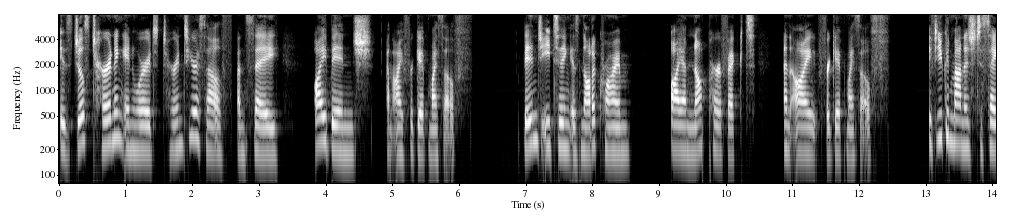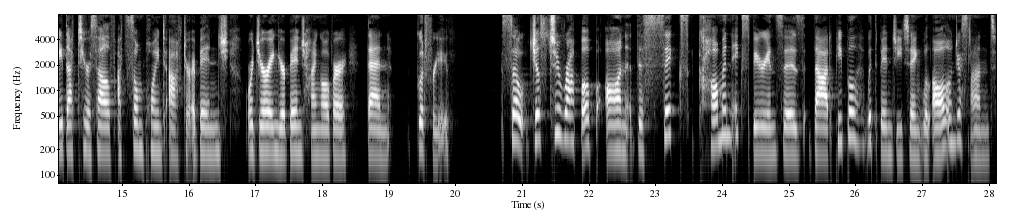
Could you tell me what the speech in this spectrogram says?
is just turning inward, turn to yourself and say, I binge and I forgive myself. Binge eating is not a crime. I am not perfect and I forgive myself. If you can manage to say that to yourself at some point after a binge or during your binge hangover, then good for you. So, just to wrap up on the six common experiences that people with binge eating will all understand.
